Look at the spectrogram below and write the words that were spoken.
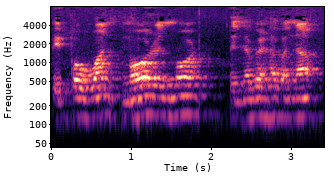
People want more and more. They never have enough.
